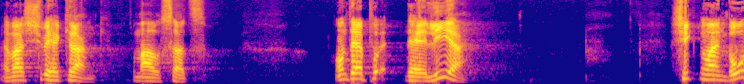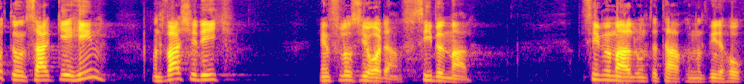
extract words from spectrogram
Er war schwer krank vom Aussatz. Und der, der Elia schickt nur ein Boot und sagt, geh hin und wasche dich im Fluss Jordans, siebenmal. Siebenmal untertauchen und wieder hoch.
